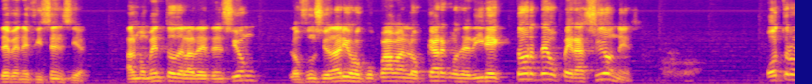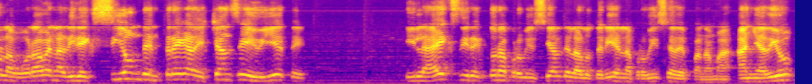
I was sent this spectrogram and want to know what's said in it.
de Beneficencia. Al momento de la detención, los funcionarios ocupaban los cargos de director de operaciones. Otro laboraba en la dirección de entrega de chances y billetes. Y la exdirectora provincial de la Lotería en la provincia de Panamá añadió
